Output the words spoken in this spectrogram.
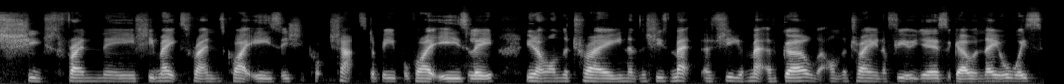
she's friendly she makes friends quite easily she chats to people quite easily you know on the train and she's met uh, she met a girl on the train a few years ago and they always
